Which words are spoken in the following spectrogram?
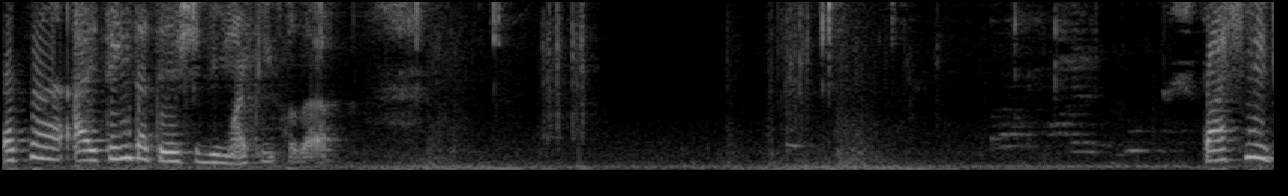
That's not. I think that there should be more people though. Watch me,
